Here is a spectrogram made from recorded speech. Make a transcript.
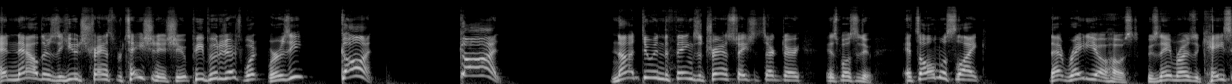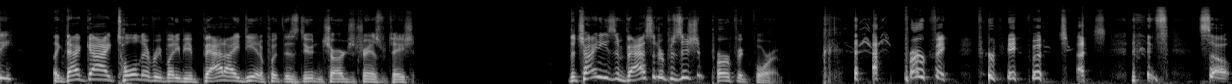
And now there's a huge transportation issue. Pete Buttigieg, what, where is he? Gone. Gone. Not doing the things the transportation secretary is supposed to do. It's almost like that radio host whose name rhymes with Casey. Like that guy told everybody it'd be a bad idea to put this dude in charge of transportation. The Chinese ambassador position, perfect for him. perfect for Pete Buttigieg. so,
